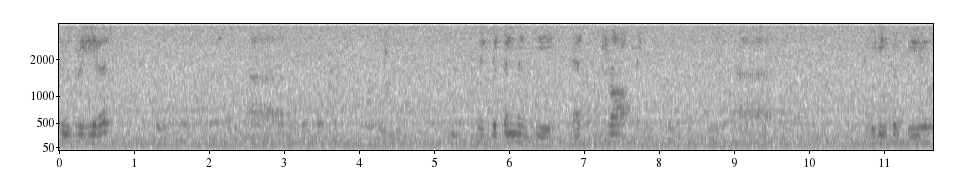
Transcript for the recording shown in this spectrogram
two three years uh, the dependency has dropped uh, I begin to feel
